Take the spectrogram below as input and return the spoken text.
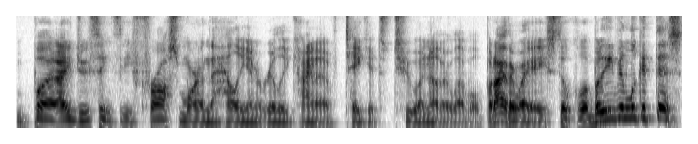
but I do think the Frostmourn and the Hellion really kind of take it to another level. But either way, a still cool. But even look at this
